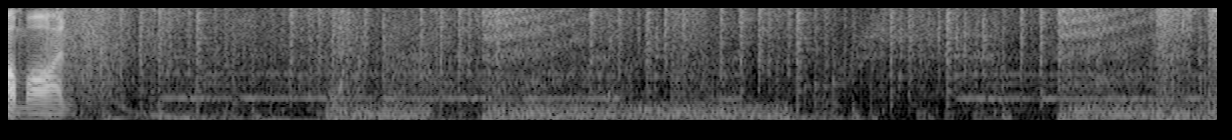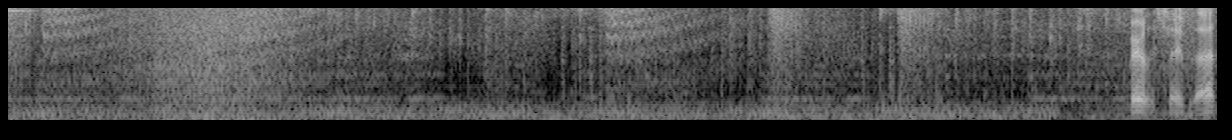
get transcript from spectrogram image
Come on. Barely saved that.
